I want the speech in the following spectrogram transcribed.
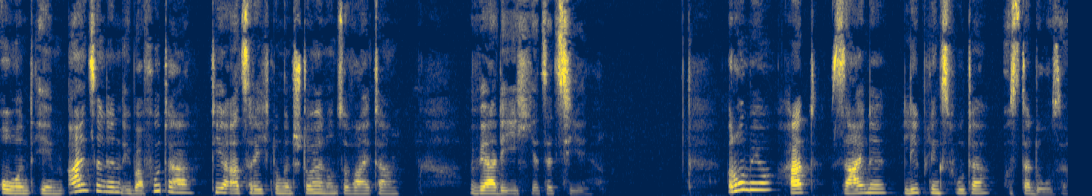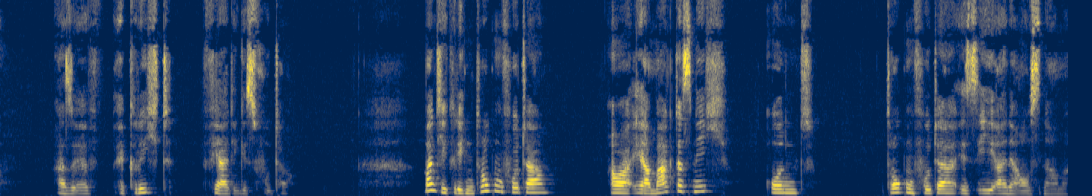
und im Einzelnen über Futter, Tierarztrechnungen, Steuern und so weiter werde ich jetzt erzählen. Romeo hat seine Lieblingsfutter aus der Dose. Also er, er kriegt fertiges Futter. Manche kriegen Trockenfutter, aber er mag das nicht und Trockenfutter ist eh eine Ausnahme.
